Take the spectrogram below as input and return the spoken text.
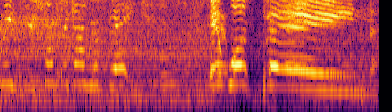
Wait, there's something on your face. It was pain.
